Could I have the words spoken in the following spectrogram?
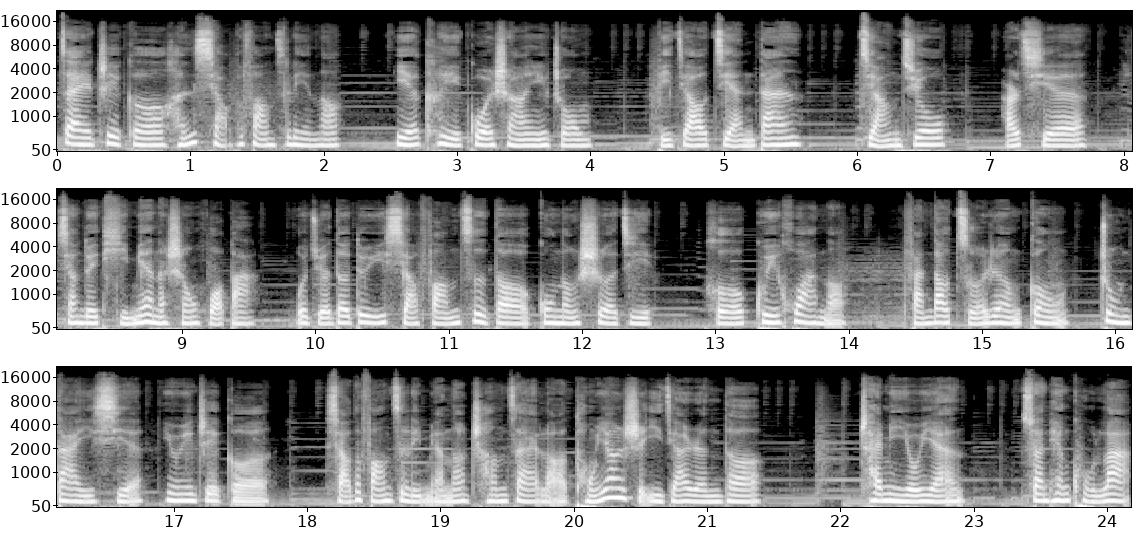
在这个很小的房子里呢，也可以过上一种比较简单、讲究，而且相对体面的生活吧。我觉得对于小房子的功能设计和规划呢，反倒责任更重大一些，因为这个小的房子里面呢，承载了同样是一家人的柴米油盐、酸甜苦辣。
